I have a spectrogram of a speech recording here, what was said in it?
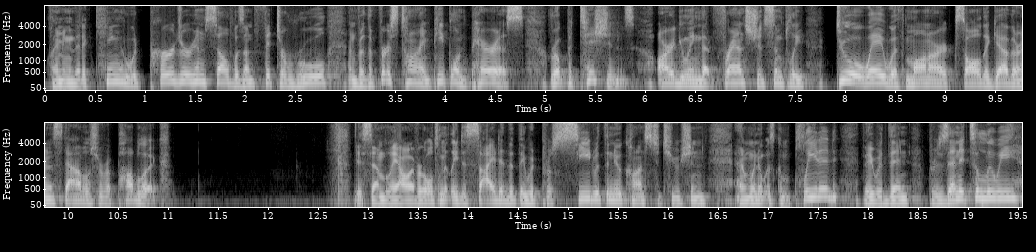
claiming that a king who would perjure himself was unfit to rule. And for the first time, people in Paris wrote petitions arguing that France should simply do away with monarchs altogether and establish a republic. The Assembly, however, ultimately decided that they would proceed with the new constitution, and when it was completed, they would then present it to Louis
